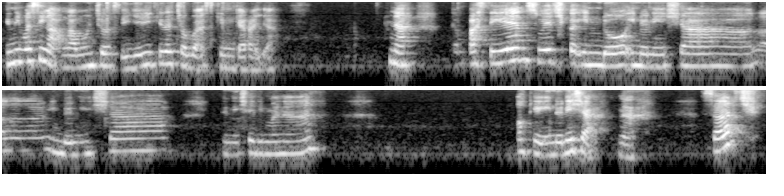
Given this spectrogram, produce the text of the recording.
Ini masih nggak nggak muncul sih. Jadi kita coba skincare aja. Nah, pastiin switch ke Indo, Indonesia, Indonesia, Indonesia di mana? Oke, Indonesia. Nah, search.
